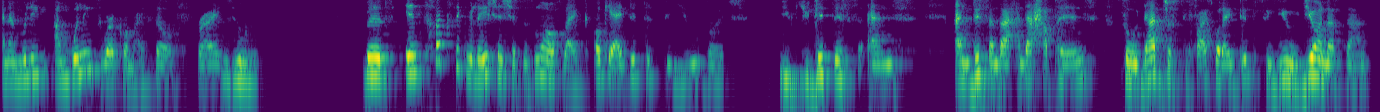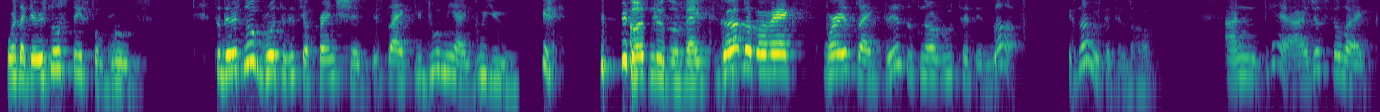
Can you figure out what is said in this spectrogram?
and I'm willing I'm willing to work on myself, right? Mm-hmm. But in toxic relationship, it's more of like, okay, I did this to you, but you you did this and and this and that and that happened, so that justifies what I did to you. Do you understand? Whereas like there is no space for growth. So there is no growth in this your friendship. It's like you do me, I do you. God no go vex. God no go vex. Whereas like this is not rooted in love. It's not rooted in love. And yeah, I just feel like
